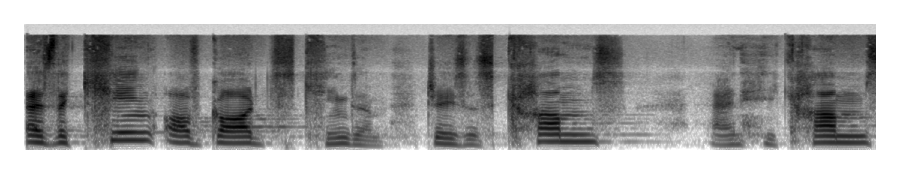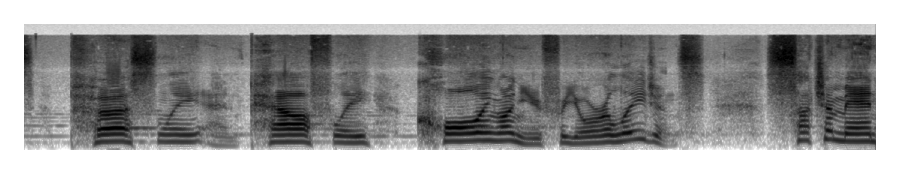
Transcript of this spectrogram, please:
As the king of God's kingdom, Jesus comes and he comes personally and powerfully calling on you for your allegiance. Such a man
